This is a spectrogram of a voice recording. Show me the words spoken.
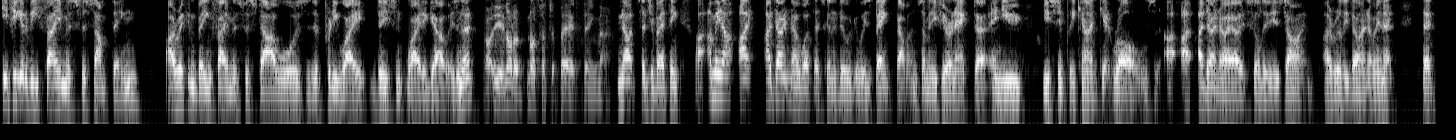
if you're going to be famous for something, I reckon being famous for Star Wars is a pretty way decent way to go, isn't it? Oh, yeah, not a, not such a bad thing, no. Not such a bad thing. I, I mean, I, I, don't know what that's going to do to his bank balance. I mean, if you're an actor and you, you simply can't get roles, I, I I don't know how he's filled in his time. I really don't. I mean, that, that,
